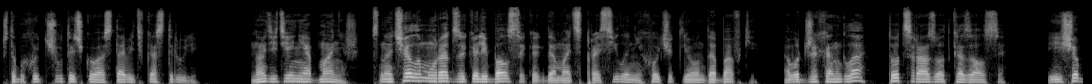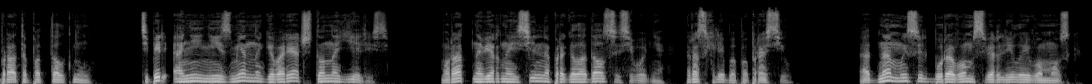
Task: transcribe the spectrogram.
чтобы хоть чуточку оставить в кастрюле. Но детей не обманешь. Сначала Мурат заколебался, когда мать спросила, не хочет ли он добавки. А вот Джихангла, тот сразу отказался. И еще брата подтолкнул. Теперь они неизменно говорят, что наелись. Мурат, наверное, и сильно проголодался сегодня, раз хлеба попросил. Одна мысль буровом сверлила его мозг.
